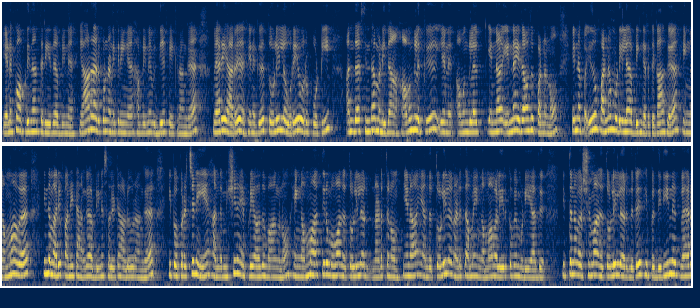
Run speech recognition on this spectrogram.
எனக்கும் அப்படி தான் தெரியுது அப்படின்னு. யாராக இருக்கும்னு நினைக்கிறீங்க? அப்படின்னு வித்யா கேட்குறாங்க வேற யார்? எனக்கு தொழிலில் ஒரே ஒரு போட்டி. அந்த சிந்தாமணி தான். அவங்களுக்கு என்ன அவங்கள என்ன என்ன ஏதாவது பண்ணணும். என்ன எதுவும் பண்ண முடியல அப்படிங்கிறதுக்காக எங்கள் அம்மாவை இந்த மாதிரி பண்ணிட்டாங்க அப்படின்னு சொல்லிட்டு அழுகுறாங்க இப்போ பிரச்சனையே அந்த மிஷினை எப்படியாவது வாங்கணும். எங்கள் அம்மா திரும்பவும் அந்த தொழிலை நடத்தணும். ஏன்னா அந்த தொழிலை நட நடத்தாமல் எங்கள் அம்மாவால் இருக்கவே முடியாது. இத்தனை வருஷமாக அந்த தொழிலில் இருந்துட்டு இப்போ திடீர்னு வேற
